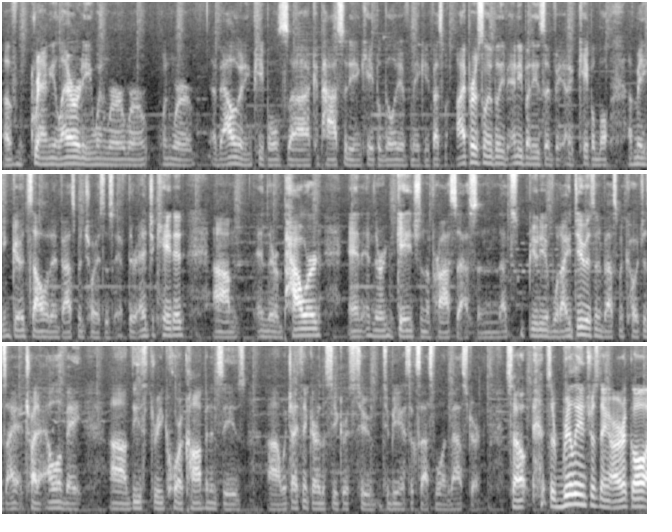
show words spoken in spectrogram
of granularity when we're, we're when we're evaluating people's uh, capacity and capability of making investment. I personally believe anybody is capable of making good, solid investment choices if they're educated um, and they're empowered and, and they're engaged in the process. And that's the beauty of what I do as an investment coach is I try to elevate uh, these three core competencies, uh, which I think are the secrets to, to being a successful investor. So it's a really interesting article.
